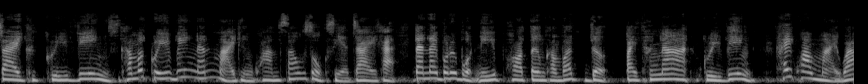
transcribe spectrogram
ใจคือ grieving คำว่า grieving นั้นหมายถึงความเศร้าโศกเสียใจค่ะ แต่ในบริบทนี้พอเติมคำว่า the ไปข้างหน้า grieving ให้ความหมายว่า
